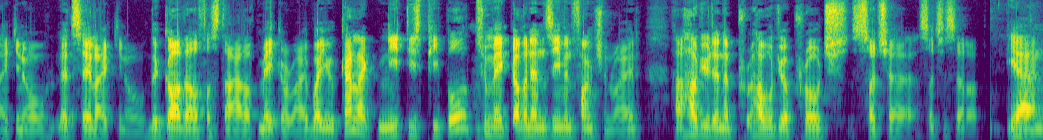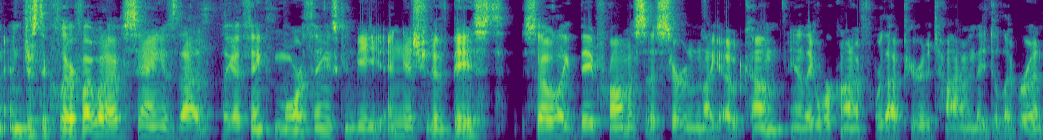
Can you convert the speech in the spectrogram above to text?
Like you know let's say like you know the Gov Alpha style of maker right? Where you kind of like need these people mm-hmm. to make governance even function right? How, how do you then how would you approach such a such a setup? Yeah and, and just to clarify what i was saying is that like i think more things can be initiative based so like they promise a certain like outcome and they work on it for that period of time and they deliver it.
